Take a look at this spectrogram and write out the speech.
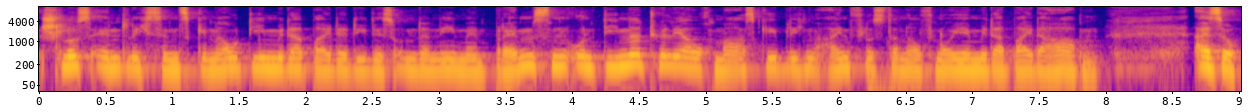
Schlussendlich sind es genau die Mitarbeiter, die das Unternehmen bremsen und die natürlich auch maßgeblichen Einfluss dann auf neue Mitarbeiter haben. Also,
